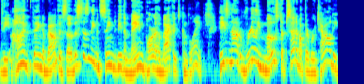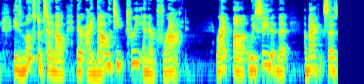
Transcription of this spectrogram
The odd thing about this, though, this doesn't even seem to be the main part of Habakkuk's complaint. He's not really most upset about their brutality. He's most upset about their idolatry and their pride. Right? Uh, we see that that Habakkuk says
